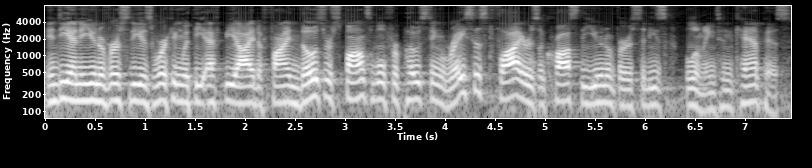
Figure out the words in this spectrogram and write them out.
Indiana University is working with the FBI to find those responsible for posting racist flyers across the university's Bloomington campus.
